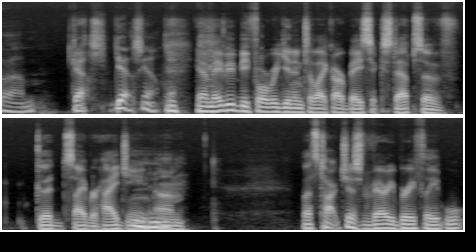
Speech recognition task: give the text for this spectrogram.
um, guess. Yes, Yeah. Yeah, maybe before we get into like our basic steps of good cyber hygiene, um, let's talk just very briefly. W-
